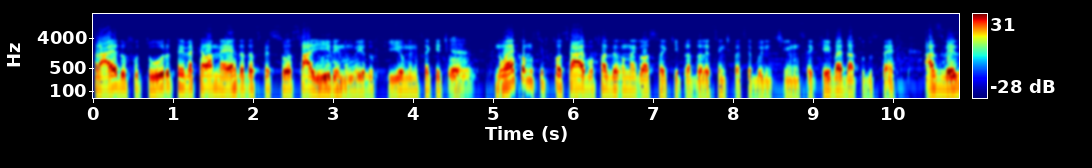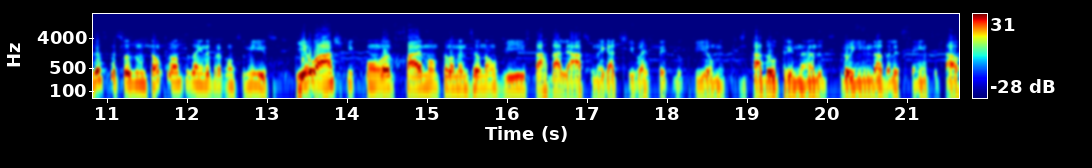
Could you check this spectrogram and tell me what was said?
Praia do Futuro teve aquela merda das pessoas saírem no meio do filme, não sei o que, tipo, É. não é como se fosse, ah, eu vou fazer um negócio aqui pra adolescente que vai ser bonitinho, não sei o que, e vai dar tudo certo. Às vezes as pessoas não estão prontas ainda pra consumir isso. E eu acho que com Love Simon, pelo menos eu não vi estardalhaço negativo a respeito do filme, de estar doutrinando, destruindo a adolescência e tal.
